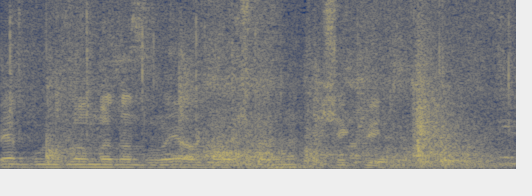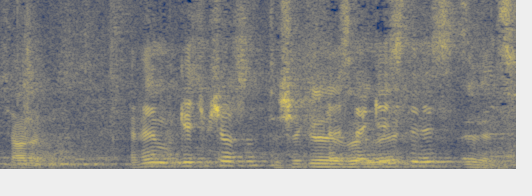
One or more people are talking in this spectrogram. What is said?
Ben bu uygulamadan dolayı arkadaşlarıma teşekkür ediyorum. Sağ olun. Efendim geçmiş olsun. Teşekkür ederiz Testten geçtiniz. Evet.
